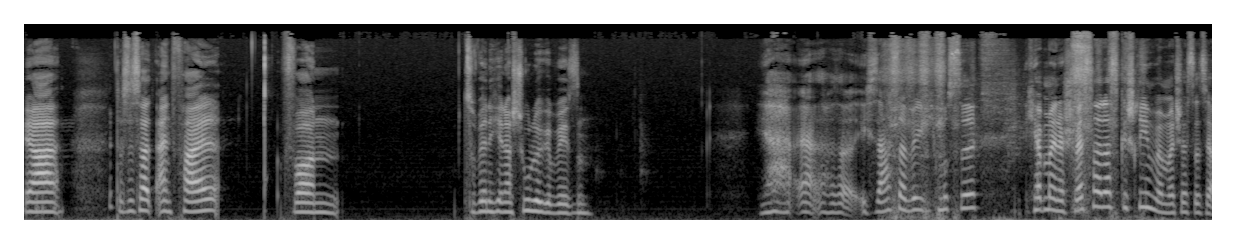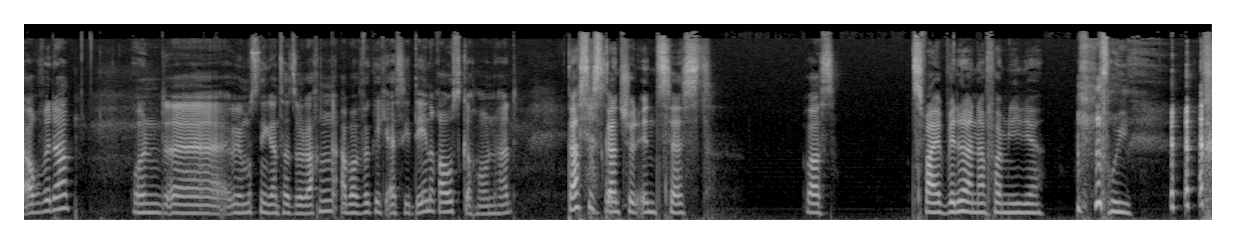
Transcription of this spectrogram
ja, ja, das ist halt ein Fall von zu wenig in der Schule gewesen. Ja, also ich saß da wirklich, ich musste, ich habe meiner Schwester das geschrieben, weil meine Schwester ist ja auch wieder. Und äh, wir mussten die ganze Zeit so lachen, aber wirklich, als sie den rausgehauen hat, Das ist ganz schön Inzest. Was? Zwei Widder in der Familie. Pfui.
